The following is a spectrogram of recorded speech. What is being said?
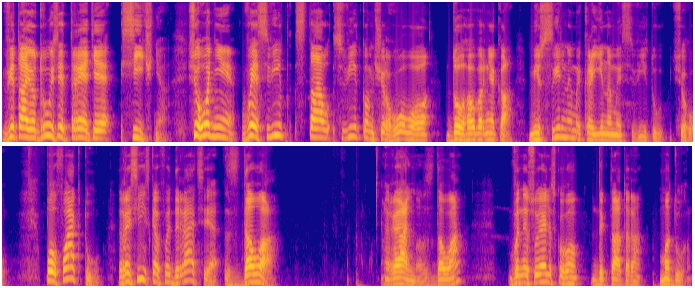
Вітаю, друзі! 3 січня. Сьогодні весь світ став свідком чергового договорняка між сильними країнами світу цього. По факту, Російська Федерація здала, реально здала венесуельського диктатора Мадуро.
